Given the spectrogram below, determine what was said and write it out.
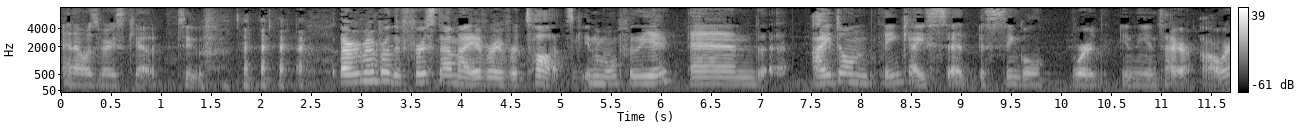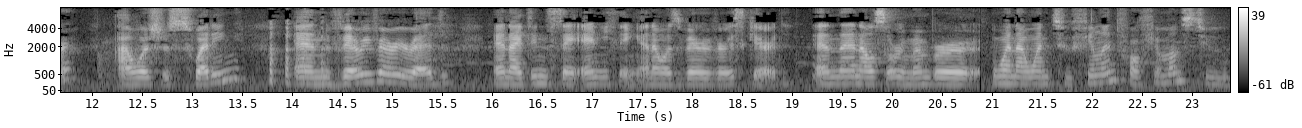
And I was very scared too. I remember the first time I ever ever taught in Montpellier, and I don't think I said a single word in the entire hour. I was just sweating and very, very red, and I didn't say anything, and I was very, very scared. And then I also remember when I went to Finland for a few months to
